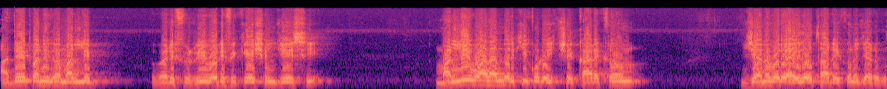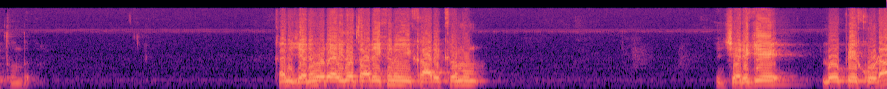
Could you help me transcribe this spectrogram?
అదే పనిగా మళ్ళీ వెరిఫి రీవెరిఫికేషన్ చేసి మళ్ళీ వాళ్ళందరికీ కూడా ఇచ్చే కార్యక్రమం జనవరి ఐదో తారీఖున జరుగుతుంది. కానీ జనవరి ఐదో తారీఖున ఈ కార్యక్రమం జరిగే లోపే కూడా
